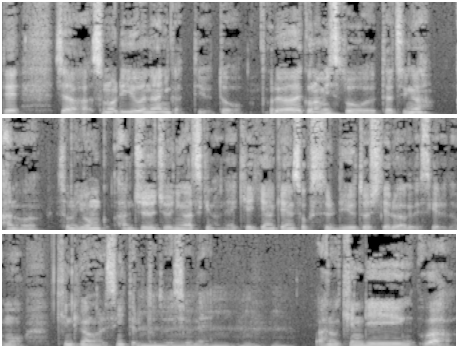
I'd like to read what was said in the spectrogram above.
でじゃあその理由は何かっていうとこれはエコノミストたちがあのその10、12月期のね景気が減速する理由としているわけですけれども金利が上がりすぎてるってことですよね。あの金利は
